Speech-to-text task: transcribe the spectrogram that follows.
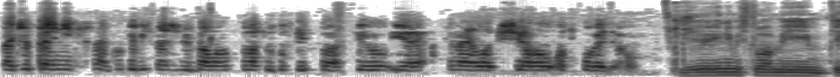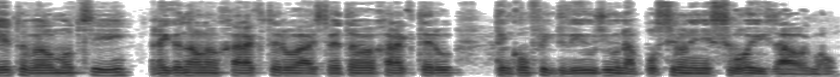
Takže pre nich sa ako keby snažiť vybalansovať túto situáciu je asi najlepšou odpovedou. Čiže inými slovami, tieto veľmoci regionálneho charakteru a aj svetového charakteru ten konflikt využijú na posilnenie svojich záujmov.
